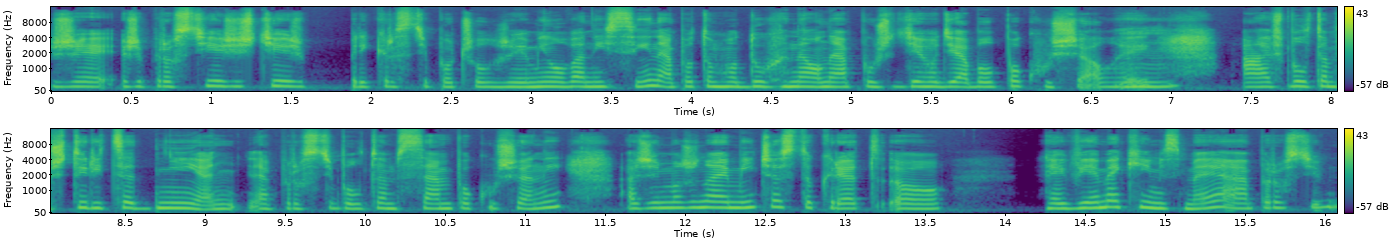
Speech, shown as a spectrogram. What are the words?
že, že proste Ježiš tiež pri krste počul, že je milovaný syn a potom ho duch hnal na púšť, kde ho diabol pokúšal, hej. Mm. A bol tam 40 dní a, a proste bol tam sám pokúšaný a že možno aj my častokrát o, hej, vieme, kým sme a proste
